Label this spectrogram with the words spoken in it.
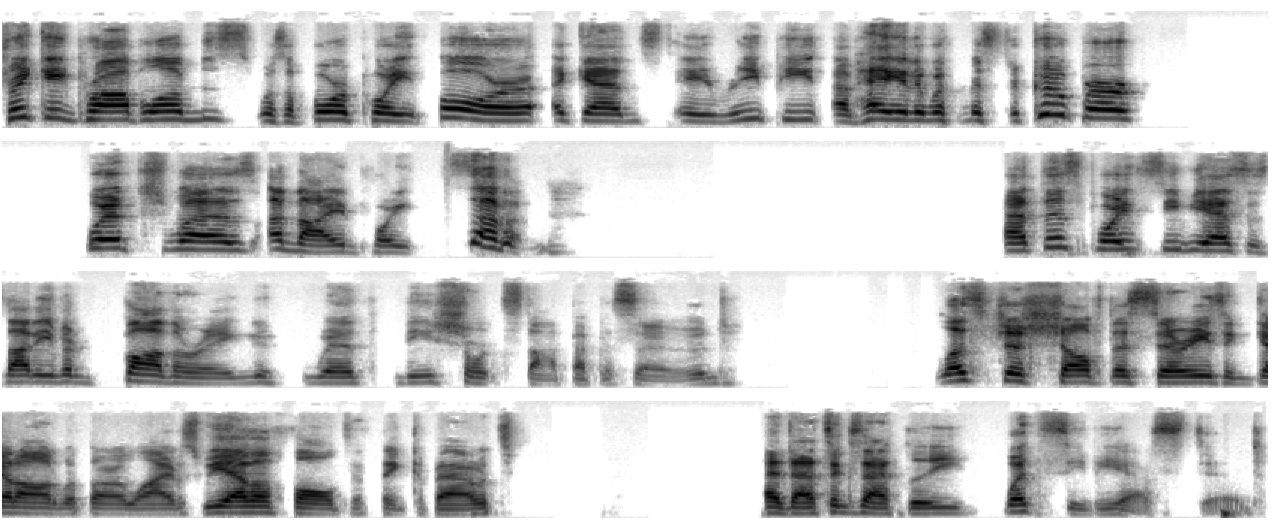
Drinking Problems was a 4.4 against a repeat of Hanging with Mr. Cooper, which was a 9.7. At this point, CBS is not even bothering with the shortstop episode. Let's just shelf this series and get on with our lives. We have a fall to think about. And that's exactly what CBS did.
